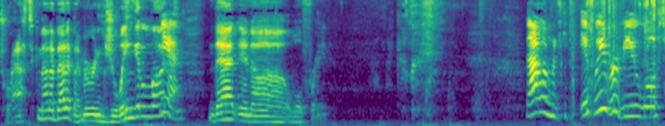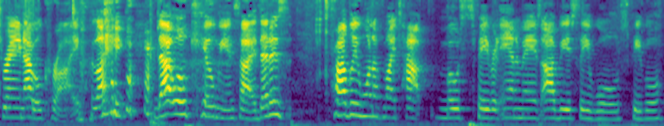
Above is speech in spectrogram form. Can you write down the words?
drastic amount about it, but I remember enjoying it a lot. Yeah. That and uh, Wolf Rain. That one was. If we review Wolf's Rain, I will cry. Like that will kill me inside. That is probably one of my top most favorite animes. Obviously, wolves. People,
